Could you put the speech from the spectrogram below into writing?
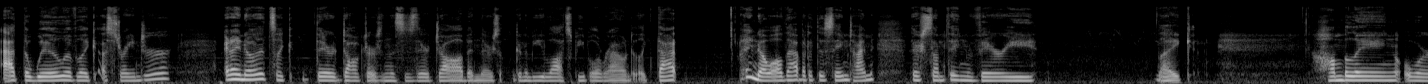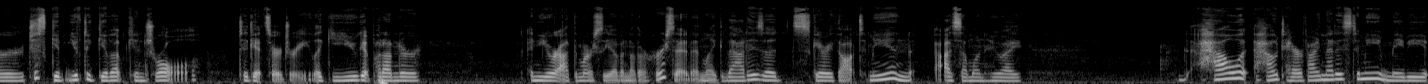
at the will of like a stranger. And I know it's like they're doctors and this is their job and there's gonna be lots of people around. Like that, I know all that, but at the same time, there's something very like humbling or just give you have to give up control to get surgery. Like you get put under and you're at the mercy of another person and like that is a scary thought to me and as someone who I how how terrifying that is to me maybe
